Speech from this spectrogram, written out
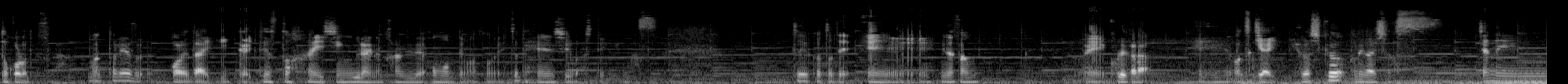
ところですが、まあ、とりあえず、これ第1回テスト配信ぐらいの感じで思ってますので、ちょっと編集はしてみます。ということで、えー、皆さん、えー、これから、えー、お付き合いよろしくお願いします。じゃあねー。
